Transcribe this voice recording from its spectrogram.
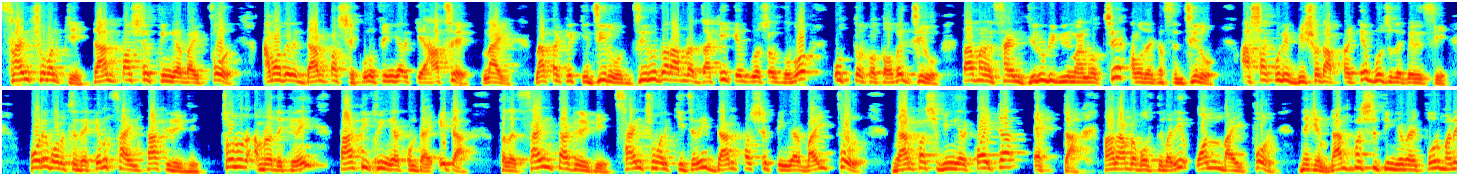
সাইন সমান কি? ডান পাশের ফিঙ্গার বাই ফোর আমাদের ডান পাশে কোনো ফিঙ্গার কি আছে? নাই। না থাকলে কি জিরো জিরো দ্বারা আমরা যাকেই ক্যালকুলেশন করব, উত্তর কত হবে জিরো তার মানে সাইন জিরো ডিগ্রি মান হচ্ছে আমাদের কাছে জিরো আশা করি বিষয়টা আপনাকে বুঝতে পেরেছি। পরে বলেছে দেখেন সাইন থার্টি ডিগ্রি চলুন আমরা দেখে নেই থার্টি ফিঙ্গার কোনটা? এটা। তাহলে সাইন থার্টি ডিগ্রি সাইন সমান কি জানি? ডান পাশের ফিঙ্গার বাই ফোর ডান পাশের ফিঙ্গার কয়টা? একটা। তাহলে আমরা বলতে পারি ওয়ান বাই ফোর দেখেন, ডান পাশের ফিঙ্গার বাই ফোর মানে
